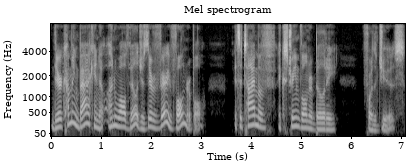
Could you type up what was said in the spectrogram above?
they're coming back into unwalled villages. They're very vulnerable. It's a time of extreme vulnerability for the Jews.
